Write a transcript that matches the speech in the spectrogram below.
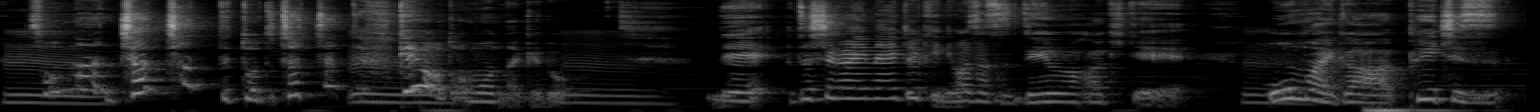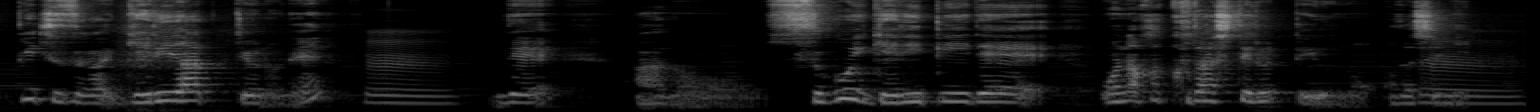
うそんなん、ちゃっちゃって取って、ちゃっちゃって拭けようと思うんだけど。うんで、私がいない時にわざわざ電話が来て、うん oh my God、ピーチズ、ピーチズが下痢だっていうのね。うんで、あの、すごい下痢ピーでお腹下してるっていうの、私に。うん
